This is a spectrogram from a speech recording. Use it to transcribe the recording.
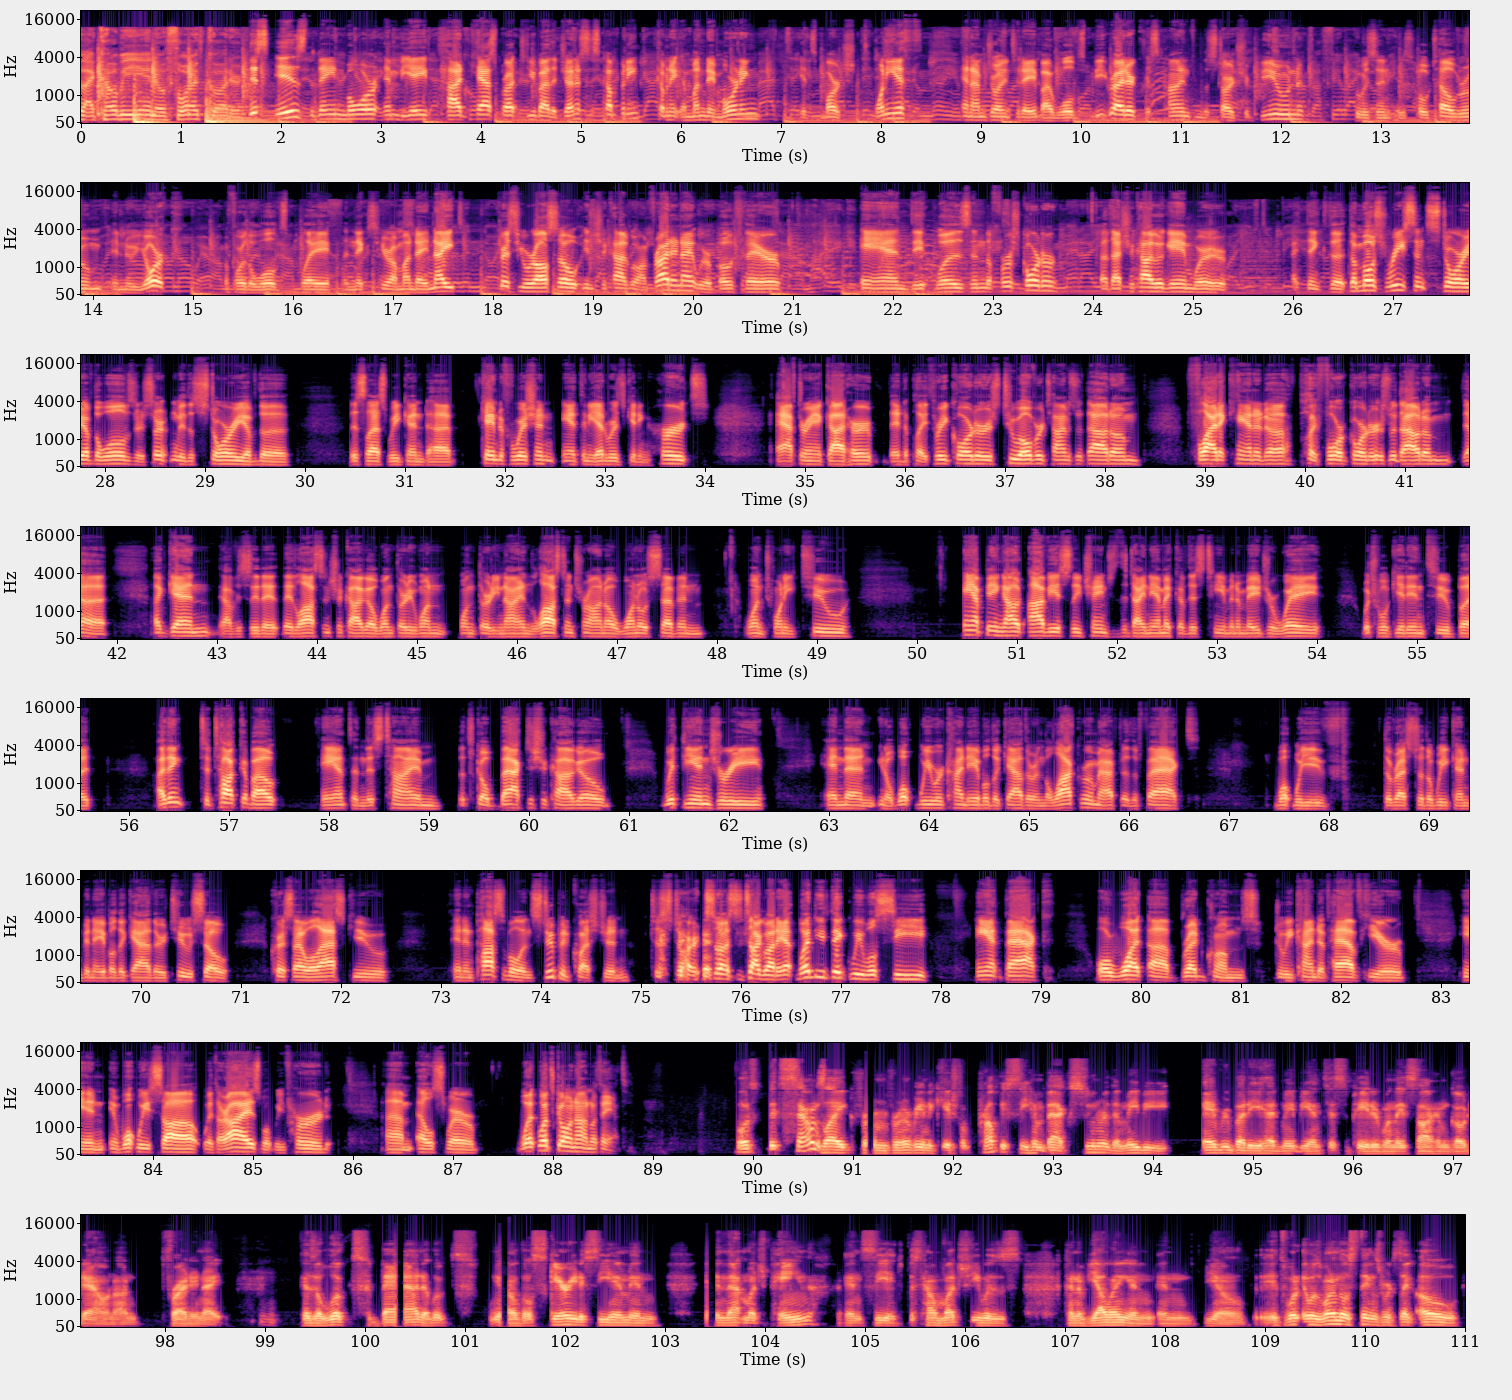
Like Kobe in the fourth quarter. This is the Dane Moore NBA podcast brought to you by the Genesis Company, coming at you Monday morning. It's March 20th, and I'm joined today by Wolves beat writer Chris Hine from the Star Tribune, who was in his hotel room in New York before the Wolves play the Knicks here on Monday night. Chris, you were also in Chicago on Friday night. We were both there, and it was in the first quarter of that Chicago game where I think the, the most recent story of the Wolves, or certainly the story of the this last weekend, uh, came to fruition. Anthony Edwards getting hurt. After Ant got hurt, they had to play three quarters, two overtimes without him, fly to Canada, play four quarters without him. Uh, again, obviously, they, they lost in Chicago 131 139, lost in Toronto 107 122. Ant being out obviously changes the dynamic of this team in a major way, which we'll get into. But I think to talk about Ant and this time, let's go back to Chicago with the injury and then, you know, what we were kind of able to gather in the locker room after the fact, what we've the rest of the weekend been able to gather too. So, Chris, I will ask you an impossible and stupid question to start. so, as to talk about Ant, when do you think we will see Ant back, or what uh, breadcrumbs do we kind of have here in in what we saw with our eyes, what we've heard um, elsewhere. What what's going on with Ant? Well, it's, it sounds like from from every indication, we'll probably see him back sooner than maybe everybody had maybe anticipated when they saw him go down on Friday night. Because it looked bad, it looked you know a little scary to see him in in that much pain and see just how much he was kind of yelling and and you know it's what it was one of those things where it's like oh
